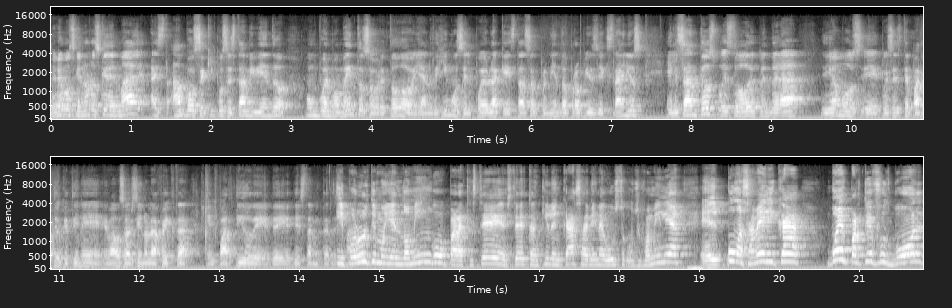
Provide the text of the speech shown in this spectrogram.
Esperemos que no nos queden mal. Ambos equipos están viviendo un buen momento, sobre todo, ya lo dijimos, el Puebla que está sorprendiendo a propios y extraños. El Santos, pues todo dependerá, digamos, eh, pues este partido que tiene, vamos a ver si no le afecta el partido de, de, esta mitad de Y por último, y en domingo, para que esté, esté tranquilo en casa, bien a gusto con su familia, el Pumas América Buen partido de fútbol.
